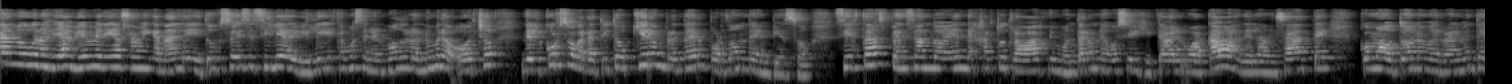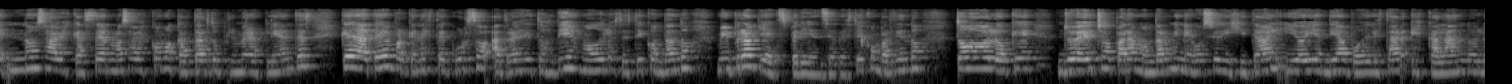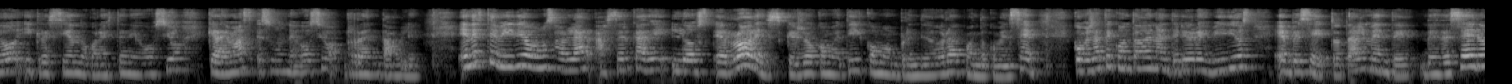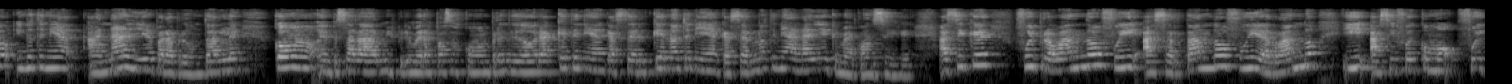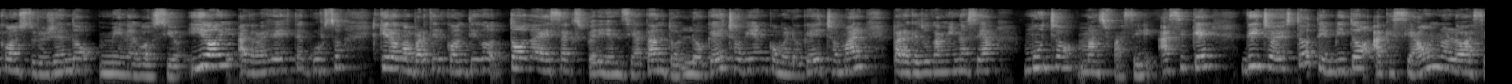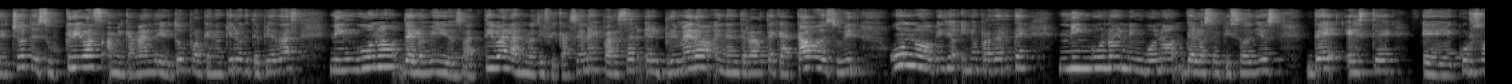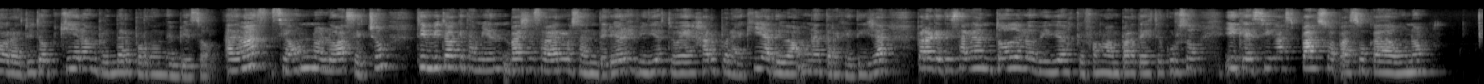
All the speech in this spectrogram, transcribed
Muy buenos días, bienvenidos a mi canal de YouTube. Soy Cecilia de Birley y estamos en el módulo número 8 del curso gratuito Quiero emprender, ¿por dónde empiezo? Si estás pensando en dejar tu trabajo y montar un negocio digital o acabas de lanzarte como autónomo y realmente no sabes qué hacer, no sabes cómo captar tus primeros clientes, quédate porque en este curso a través de estos 10 módulos te estoy contando mi propia experiencia, te estoy compartiendo todo lo que yo he hecho para montar mi negocio digital y hoy en día poder estar escalándolo y creciendo con este negocio que además es un negocio rentable. En este vídeo vamos a hablar acerca de los errores que yo cometí como emprendedora cuando comencé. Como ya te he contado en anteriores vídeos, empecé totalmente desde cero y no tenía a nadie para preguntarle cómo empezar a dar mis primeros pasos como emprendedora, qué tenía que hacer, qué no tenía que hacer, no tenía a nadie que me aconseje. Así que fui probando, fui acertando, fui errando y así fue como fui construyendo mi negocio. Y hoy, a través de este curso, quiero compartir contigo toda esa experiencia, tanto lo que he hecho bien como lo que he hecho mal, para que tu camino sea mucho más fácil. Así que dicho esto, te invito a que si aún no lo has hecho, te suscribas a mi canal de YouTube porque no quiero que te pierdas ninguno de los vídeos. Activa las notificaciones para ser el primero en enterarte que acabo de subir un nuevo vídeo y no perderte ninguno, ninguno de los episodios de este eh, curso gratuito Quiero emprender por dónde empiezo. Además, si aún no lo has hecho, te invito a que también vayas a ver los anteriores vídeos. Te voy a dejar por aquí arriba una tarjetilla para que te salgan todos los vídeos que forman parte de este curso y que sigas paso a paso cada uno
